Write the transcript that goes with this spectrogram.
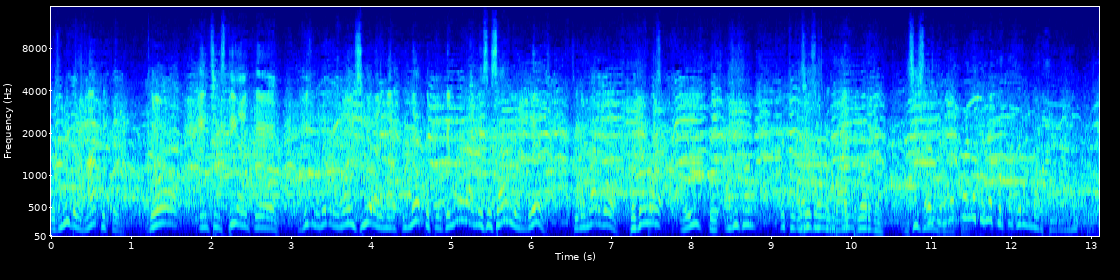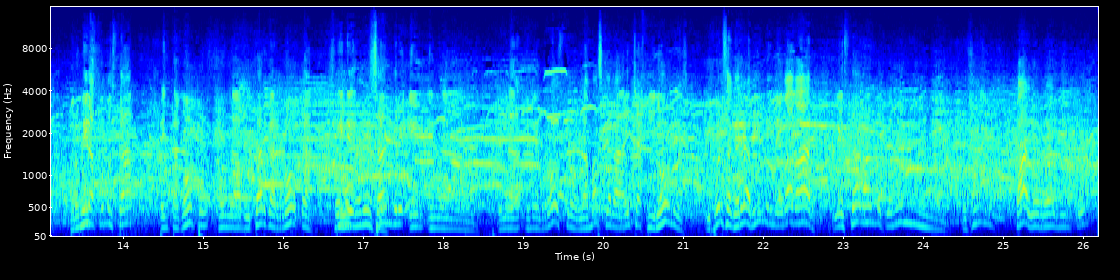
pues, muy dramático. Yo insistía en que el mismo negro no hiciera el martinete porque no era necesario, Andrés. Sin embargo, Pues ya lo oíste, así son estos Así son los así son. No, tenía por qué hacer un martinete. Pero mira cómo está Pentagón con, con la butarga rota. Tiene sangre en, en la, en, la- en el rostro, la máscara hecha girones. Y Fuerza Guerrera viene y le va a dar. Le está dando con un, pues un palo realmente.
